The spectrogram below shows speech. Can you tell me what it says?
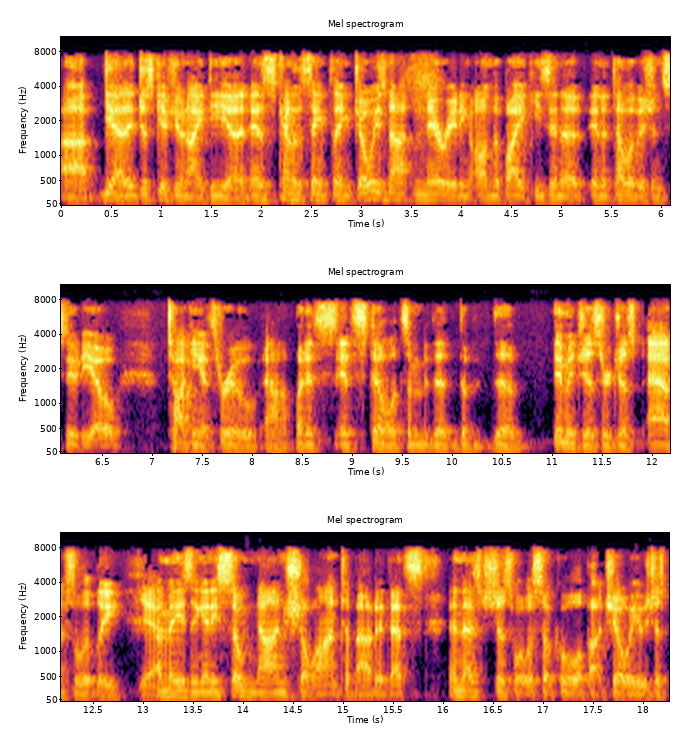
uh, yeah, it just gives you an idea, and it's kind of the same thing. Joey's not narrating on the bike; he's in a in a television studio talking it through. Uh, but it's it's still it's a, the the the images are just absolutely yeah. amazing, and he's so nonchalant about it. That's and that's just what was so cool about Joey. He was just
